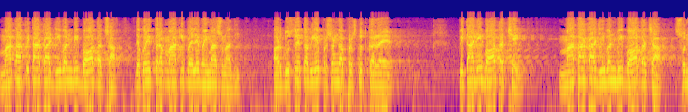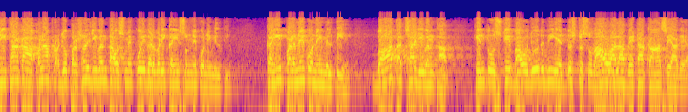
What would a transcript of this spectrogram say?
माता पिता का जीवन भी बहुत अच्छा। देखो, एक तरफ़ माँ की पहले महिमा सुना दी और दूसरे तब ये प्रसंग प्रस्तुत कर रहे हैं। पिताजी बहुत अच्छे, माता का जीवन भी बहुत अच्छा सुनीता का अपना जो पर्सनल जीवन था उसमें कोई गड़बड़ी कहीं सुनने को नहीं मिलती, कहीं पढ़ने को नहीं मिलती है। बहुत अच्छा जीवन था। किंतु उसके बावजूद भी यह दुष्ट स्वभाव वाला बेटा कहाँ से आ गया?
